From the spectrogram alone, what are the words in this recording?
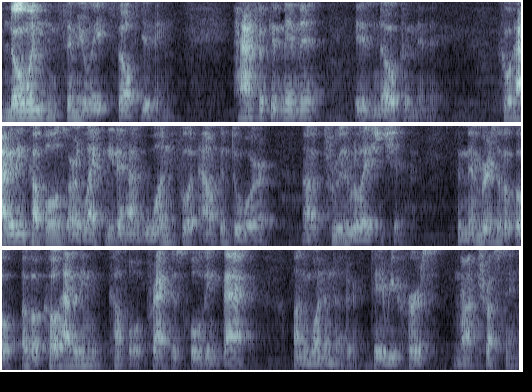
No one can simulate self giving. Half a commitment is no commitment. Cohabiting couples are likely to have one foot out the door uh, through the relationship the members of a, co- of a cohabiting couple practice holding back on one another. They rehearse not trusting.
